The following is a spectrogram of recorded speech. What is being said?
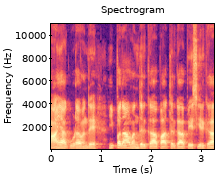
மாயா கூட வந்து இப்போ தான் வந்திருக்கா பார்த்துருக்கா பேசியிருக்கா?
